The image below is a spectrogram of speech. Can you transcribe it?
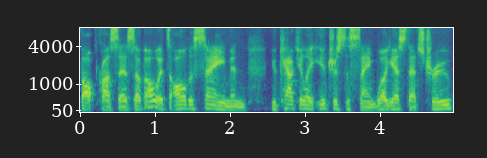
thought process of, oh, it's all the same and you calculate interest the same. Well, yes, that's true,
